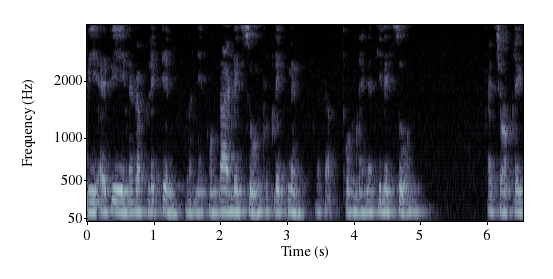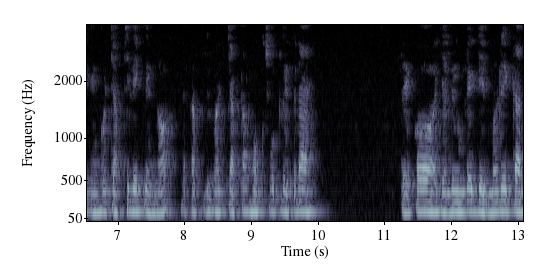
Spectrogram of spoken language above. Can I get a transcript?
VIP นะครับ เลขเด่น วันนี้ผมได้เลขศูนย์กับเลขหนึ่งนะครับ ผมเน้นที่เลขศูนย์ รชอบเลขหนึ่งก็จับที่เลขหนึ่งเนาะนะครับ หรือว่าจับตั้งหกชุดเลยก็ได้ แต่ก็อย่าลืมเลขเด่นมาด้วยกัน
